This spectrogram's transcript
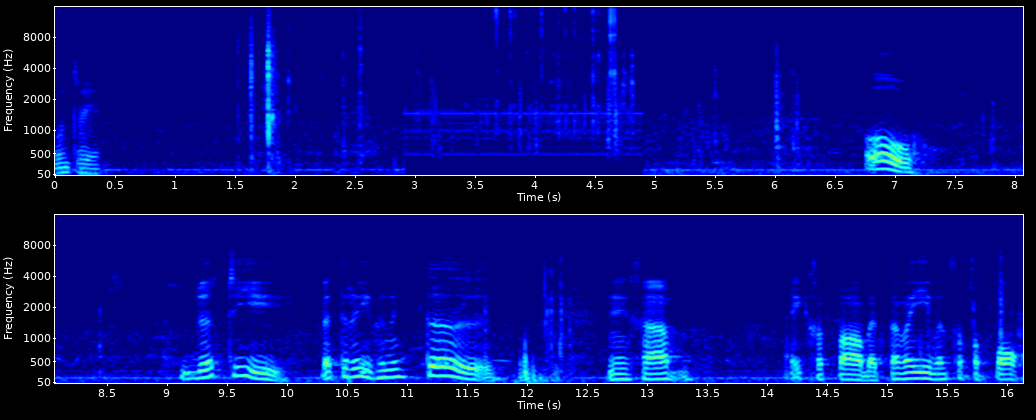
No one thread. Oh. Dirty battery connector นี่ครับ ไอ้ขอต่อแบตเตอรี่มันสกปรก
